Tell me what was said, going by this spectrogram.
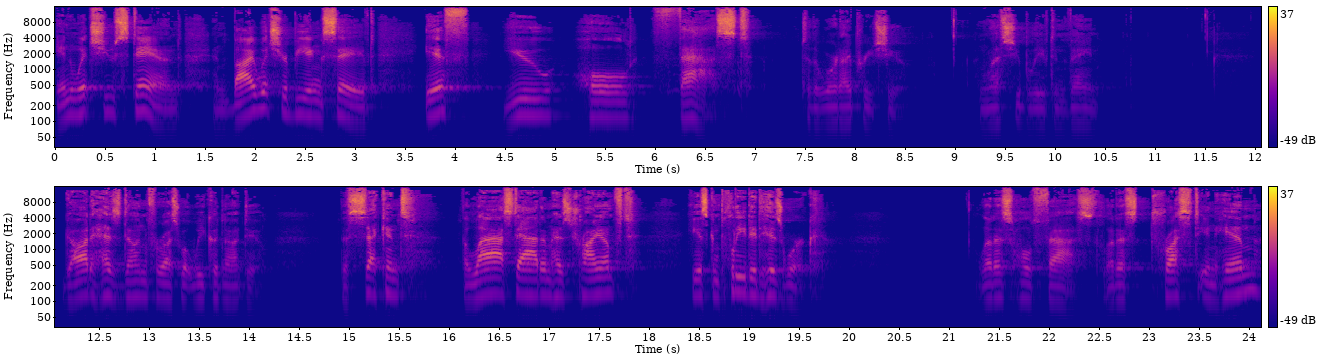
in which you stand, and by which you're being saved, if you hold fast to the word I preach you, unless you believed in vain. God has done for us what we could not do. The second, the last Adam has triumphed. He has completed his work. Let us hold fast. Let us trust in him.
